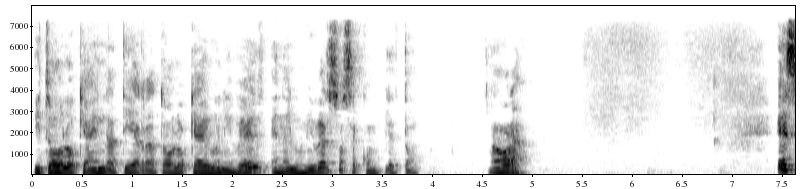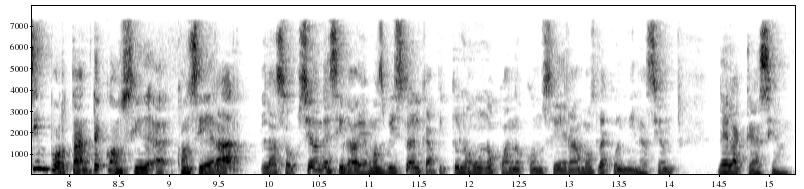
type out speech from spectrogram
y todo lo que hay en la Tierra, todo lo que hay en el universo se completó. Ahora, es importante considerar las opciones, y lo habíamos visto en el capítulo 1 cuando consideramos la culminación de la creación.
